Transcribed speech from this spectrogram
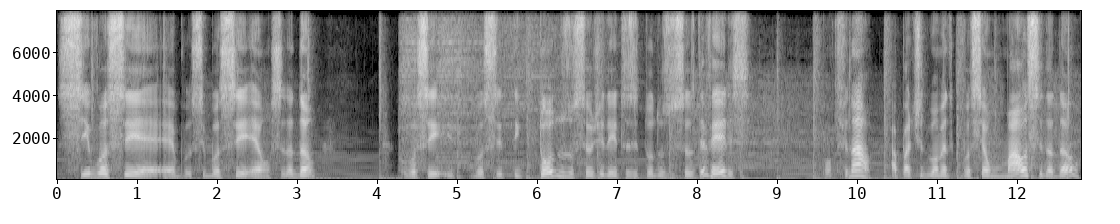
Se você é, é, se você é um cidadão, você, você tem todos os seus direitos e todos os seus deveres. Ponto final. A partir do momento que você é um mau cidadão,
